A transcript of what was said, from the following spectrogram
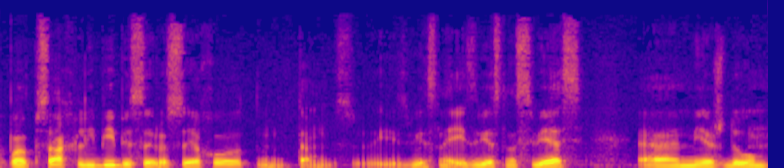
псах либибис там известная, известна связь между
